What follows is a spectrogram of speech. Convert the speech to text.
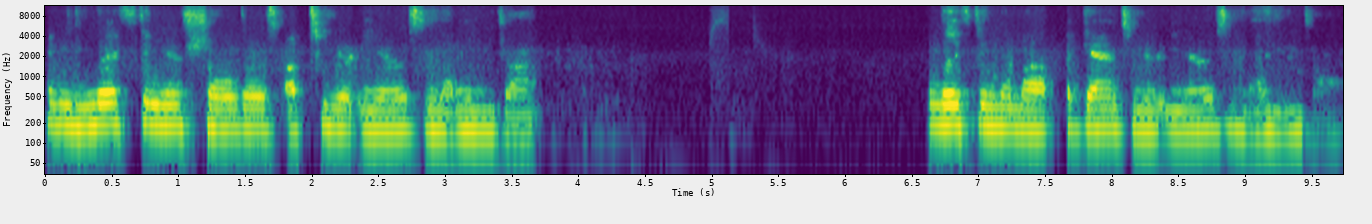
Maybe lifting your shoulders up to your ears and letting them drop. Lifting them up again to your ears and letting them drop.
